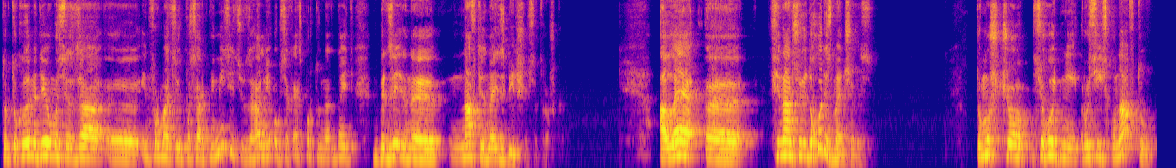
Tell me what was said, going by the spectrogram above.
Тобто, коли ми дивимося за е, інформацією по серпню місяцю, загальний обсяг експорту навіть бензин, е, нафти навіть збільшився трошки. Але е, фінансові доходи зменшились, тому що сьогодні російську нафту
